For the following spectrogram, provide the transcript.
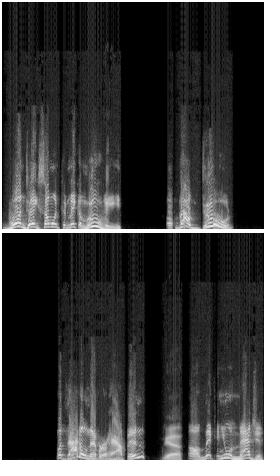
one day someone could make a movie about Dune. But that'll never happen. Yeah. Oh, Nick, can you imagine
